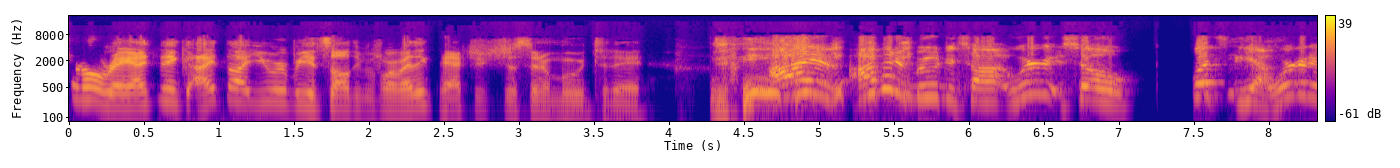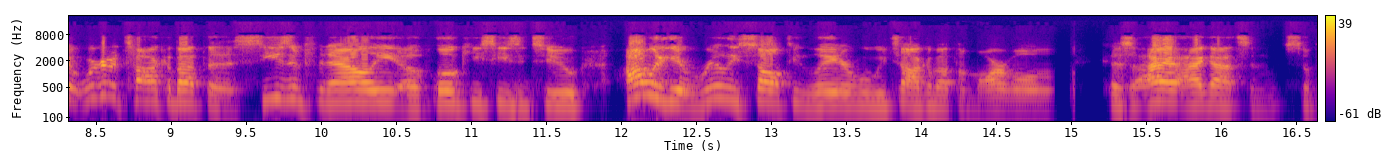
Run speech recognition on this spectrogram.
don't know, Ray. I think I thought you were being salty before, but I think Patrick's just in a mood today. I I'm in a mood to talk. We're so let's yeah we're gonna we're gonna talk about the season finale of Loki season two. I'm gonna get really salty later when we talk about the Marvel because I I got some some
